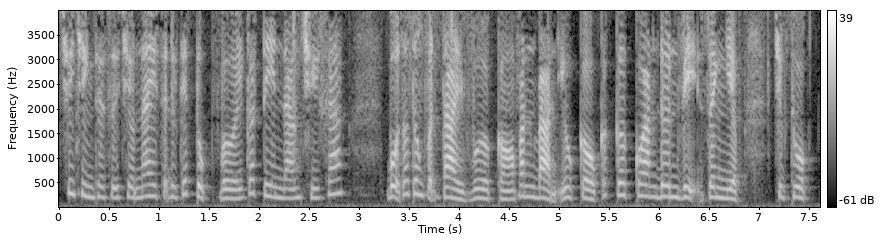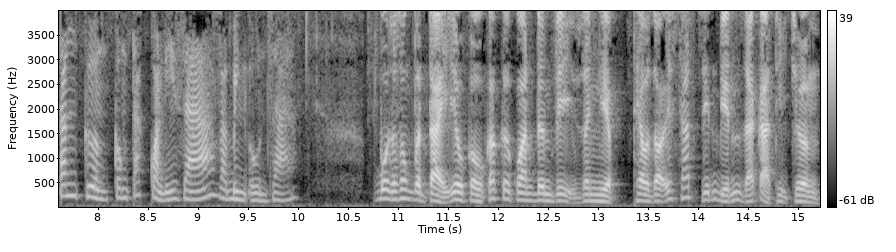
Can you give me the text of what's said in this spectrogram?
Chương trình thời sự chiều nay sẽ được tiếp tục với các tin đáng chú ý khác. Bộ Giao thông Vận tải vừa có văn bản yêu cầu các cơ quan đơn vị doanh nghiệp trực thuộc tăng cường công tác quản lý giá và bình ổn giá. Bộ Giao thông Vận tải yêu cầu các cơ quan đơn vị doanh nghiệp theo dõi sát diễn biến giá cả thị trường,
